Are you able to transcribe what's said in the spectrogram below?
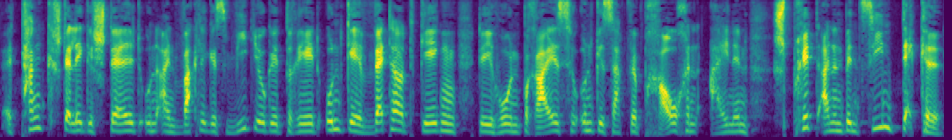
äh, Tankstelle gestellt und ein wackeliges Video gedreht und gewettert gegen die hohen Preise und gesagt, wir brauchen einen Sprit, einen Benzindeckel.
